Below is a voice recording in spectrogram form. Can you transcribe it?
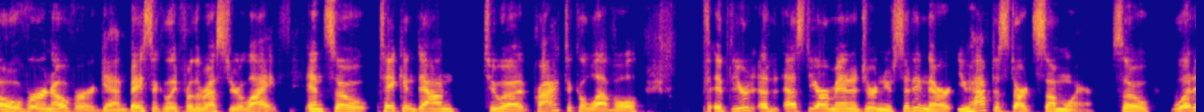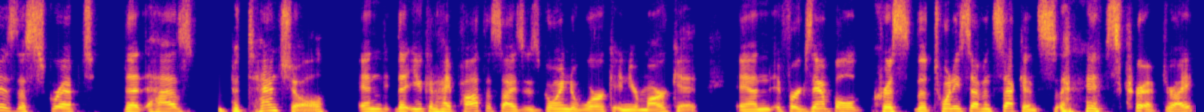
over and over again, basically for the rest of your life. And so, taken down to a practical level, if you're an SDR manager and you're sitting there, you have to start somewhere. So, what is the script that has potential and that you can hypothesize is going to work in your market. And for example, Chris, the 27 seconds script, right?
